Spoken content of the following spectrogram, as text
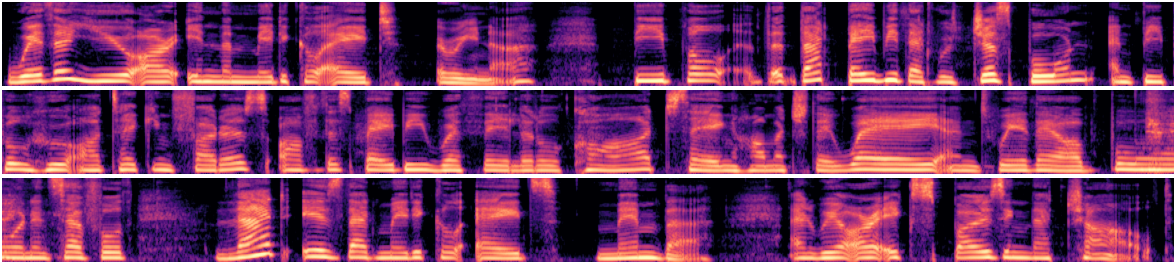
whether you are in the medical aid arena, people, th- that baby that was just born, and people who are taking photos of this baby with their little card saying how much they weigh and where they are born and so forth, that is that medical aids member. And we are exposing that child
